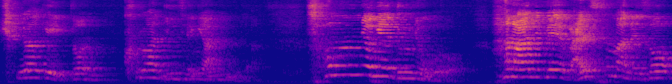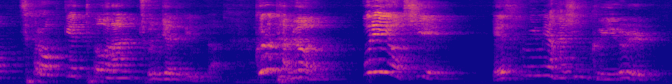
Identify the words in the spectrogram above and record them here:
최악에 있던 그러한 인생이 아닙니다. 성령의 능력으로 하나님의 말씀 안에서 새롭게 태어난 존재들입니다. 그렇다면 우리 역시 예수님이 하신 그 일을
